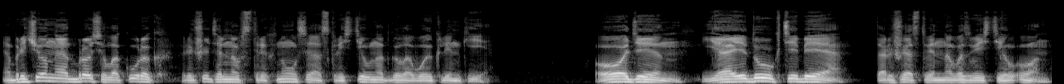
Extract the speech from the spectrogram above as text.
Обреченный отбросил окурок, решительно встряхнулся, скрестил над головой клинки. «Один, я иду к тебе!» – торжественно возвестил он.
